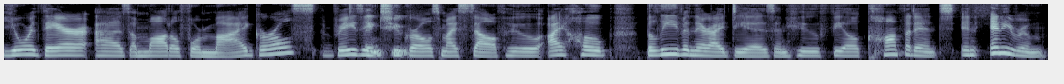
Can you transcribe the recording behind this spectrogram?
you're there as a model for my girls, raising Thank two you. girls myself who I hope believe in their ideas and who feel confident in any room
